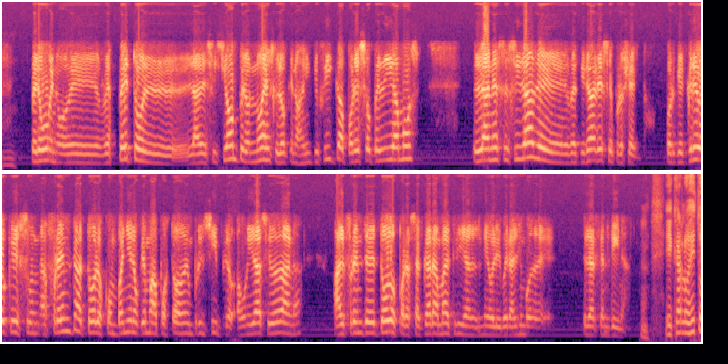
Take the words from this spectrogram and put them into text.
Mm. Pero bueno, eh, respeto la decisión, pero no es lo que nos identifica, por eso pedíamos la necesidad de retirar ese proyecto, porque creo que es una afrenta a todos los compañeros que hemos apostado en principio a Unidad Ciudadana, al frente de todos para sacar a Macri al neoliberalismo de, la Argentina. Ah. Eh, Carlos, ¿esto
